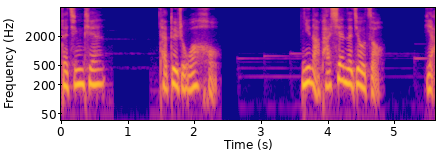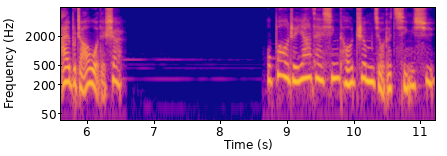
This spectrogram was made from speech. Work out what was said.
但今天，他对着我吼：“你哪怕现在就走，也碍不着我的事儿。”我抱着压在心头这么久的情绪，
